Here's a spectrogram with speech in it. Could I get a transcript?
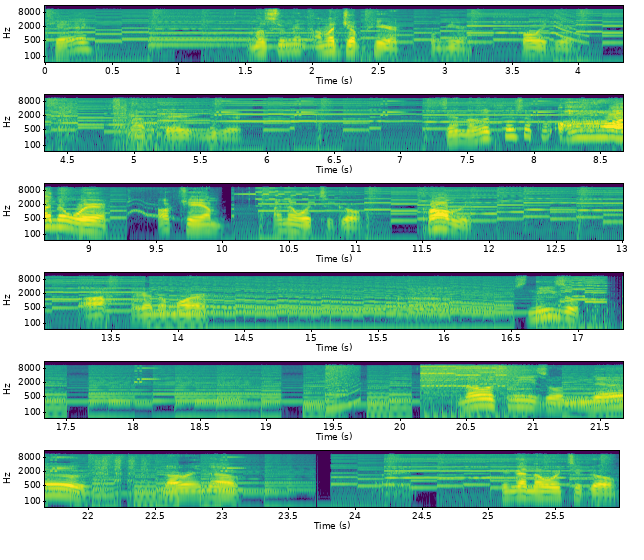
Okay. I'm assuming I'm gonna jump here from here. Probably here. Not there either. Is there another place I could? Oh, I know where. Okay, I'm. I know where to go. Probably. Ah, I got no more. Uh, Sneasel. No Sneasel, no. Not right now. Alright. Think I know where to go.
